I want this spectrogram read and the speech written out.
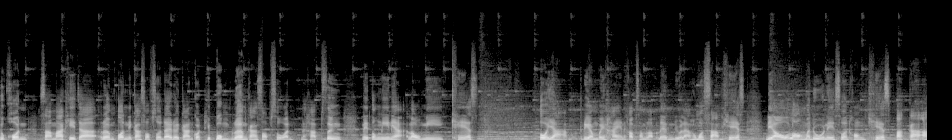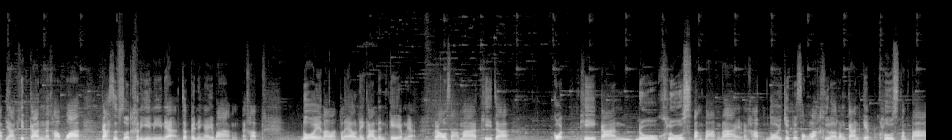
ทุกคนสามารถที่จะเริ่มต้นในการสอบสวนได้โดยการกดที่ปุ่มเริ่มการสอบสวนนะครับซึ่งในตรงนี้เนี่ยเรามีเคส ตัวอย่างเตรียมไว้ให้นะครับสำหรับเล่นอยู่แล้วทั้งหมด 3 เคส เดี๋ยวลองมาดูในส่วนของเคสปากกาอาบยาพิษกันนะครับว่าการสืบสวนคดีนี้เนี่ยจะเป็นยังไงบ้างนะครับโดยหลักๆแล้วในการเล่นเกมเนี่ยเราสามารถที่จะ กดที่การดูคลูสต่างๆ ได้นะครับ โดยจุดประสงค์หลักคือเราต้องการเก็บคลูสต่าง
